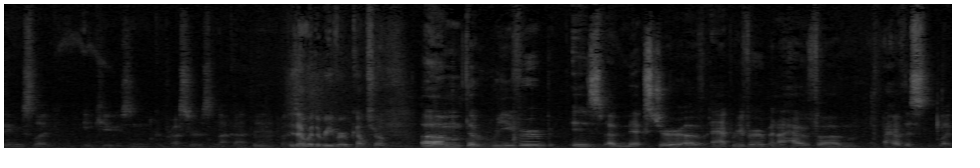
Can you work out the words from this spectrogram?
things like EQs and compressors and that kind of thing. Mm. Is that where the reverb comes from? Um, the reverb is a mixture of amp reverb, and I have um, I have this like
